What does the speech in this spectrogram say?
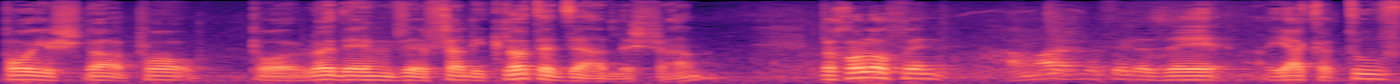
פה יש, פה, פה, לא יודע אם זה אפשר לקלוט את זה עד לשם. בכל אופן, המרשבפל הזה היה כתוב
